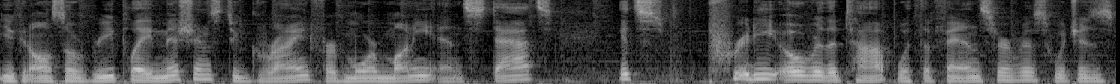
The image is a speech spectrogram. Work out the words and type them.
You can also replay missions to grind for more money and stats. It's pretty over the top with the fan service, which is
